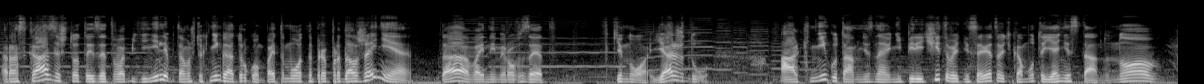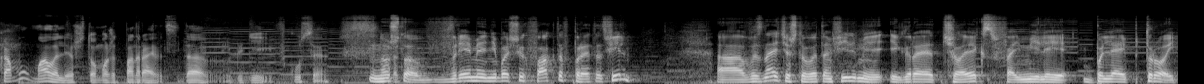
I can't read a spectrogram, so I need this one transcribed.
рассказы, что-то из этого объединили, потому что книга о другом. Поэтому вот, например, продолжение, да, «Войны миров Z» в кино я жду. А книгу там, не знаю, не перечитывать, не советовать кому-то я не стану. Но кому, мало ли, что может понравиться, да, у людей вкусы. Ну что, время небольших фактов про этот фильм. А, Вы знаете, что в этом фильме играет человек с фамилией Бляйп Трой?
